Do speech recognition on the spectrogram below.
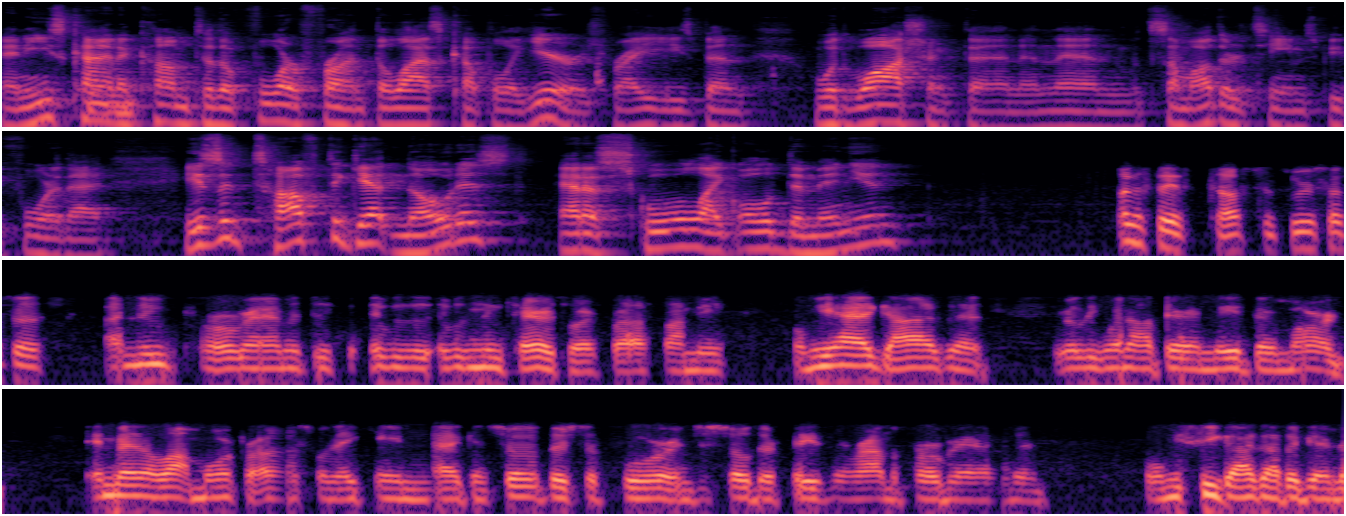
And he's kind of mm-hmm. come to the forefront the last couple of years, right? He's been with Washington and then with some other teams before that. Is it tough to get noticed at a school like Old Dominion? I would say it's tough since we were such a, a new program. It just it was it was new territory for us. I mean, when we had guys that really went out there and made their mark, it meant a lot more for us when they came back and showed their support and just showed their faith around the program. And when we see guys out there getting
